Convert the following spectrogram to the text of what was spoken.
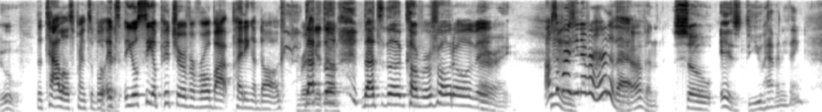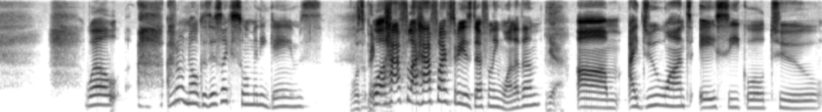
Ooh. The Talos principle. Okay. It's you'll see a picture of a robot petting a dog. I'm ready to That's the that's the cover photo of it. All right. I'm surprised you hmm. never heard of I that. haven't. So is do you have anything? Well, I don't know because there's like so many games. Let's pick. Well. Half Life Half Life Three is definitely one of them. yeah. Um, I do want a sequel to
